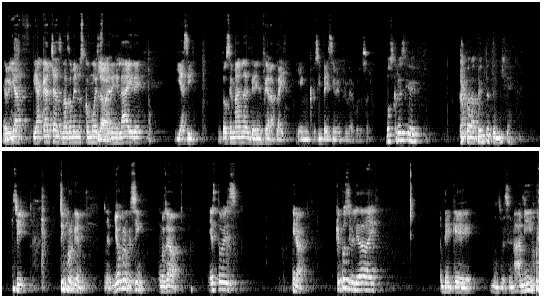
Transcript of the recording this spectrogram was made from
Pero ya, ya cachas más o menos cómo es Claro. estar en el aire y así. Dos semanas de ahí fui a la playa y en Crucita hice mi primer vuelo solo. ¿Vos crees que el parapente te elige? Sí, sí, porque yo creo que sí. O sea, esto es. Mira, ¿qué posibilidad hay de que Nos besemos. a mí.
